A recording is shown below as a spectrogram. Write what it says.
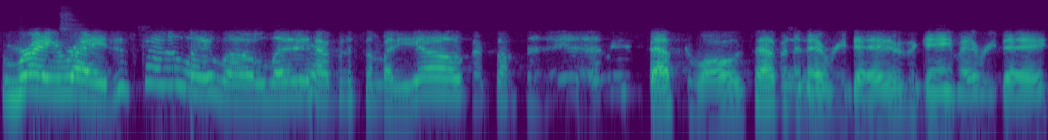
Right, right. Just kind of lay low, let it happen to somebody else or something. I mean, it's basketball. It's happening every day. There's a game every day.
